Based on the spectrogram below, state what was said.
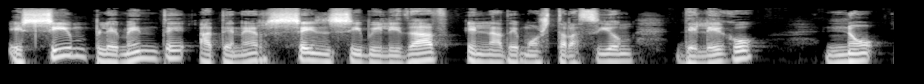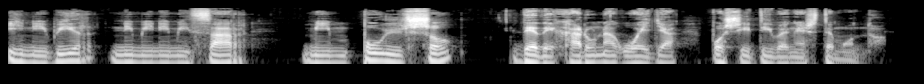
es simplemente a tener sensibilidad en la demostración del ego, no inhibir ni minimizar mi impulso de dejar una huella positiva en este mundo.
